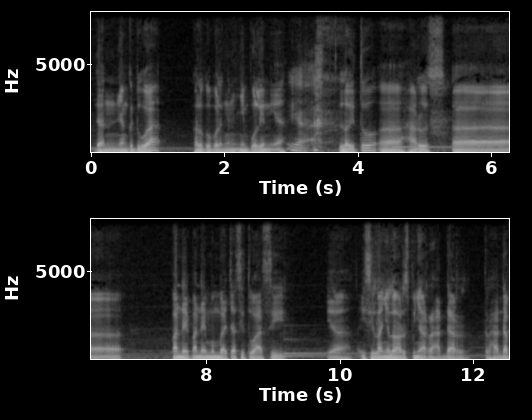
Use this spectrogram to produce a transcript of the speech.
Dan yang kedua, kalau gue boleh nyimpulin ya, ya lo itu eh, harus eh, pandai-pandai membaca situasi ya. Istilahnya lo harus punya radar terhadap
